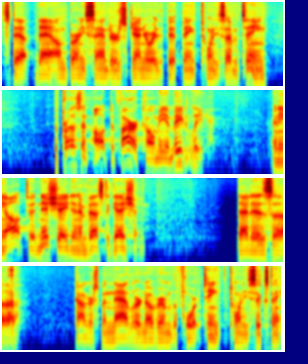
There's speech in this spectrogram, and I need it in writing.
step down Bernie Sanders January the 15th, 2017. The president ought to fire Comey immediately, and he ought to initiate an investigation. That is uh, Congressman Nadler, November the 14th, 2016.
